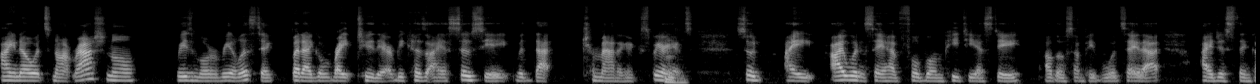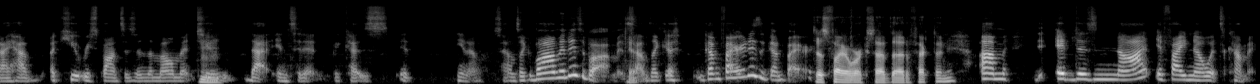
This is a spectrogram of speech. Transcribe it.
I know it's not rational, reasonable, or realistic, but I go right to there because I associate with that traumatic experience. So I I wouldn't say I have full blown PTSD, although some people would say that. I just think I have acute responses in the moment to that incident because it, you know, sounds like a bomb. It is a bomb. It Yeah. sounds like a gunfire. It is a gunfire. Does fireworks have that effect on you? Um, it does not if I know it's coming.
